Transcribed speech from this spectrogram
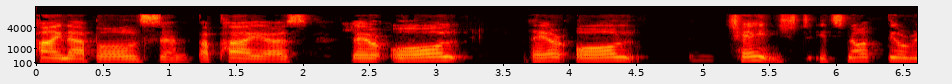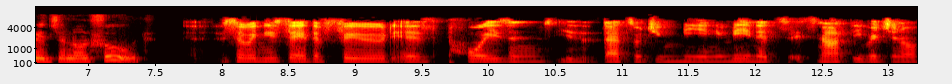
pineapples and papayas. They're all they're all changed. It's not the original food. so when you say the food is poisoned that's what you mean you mean it's it's not the original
